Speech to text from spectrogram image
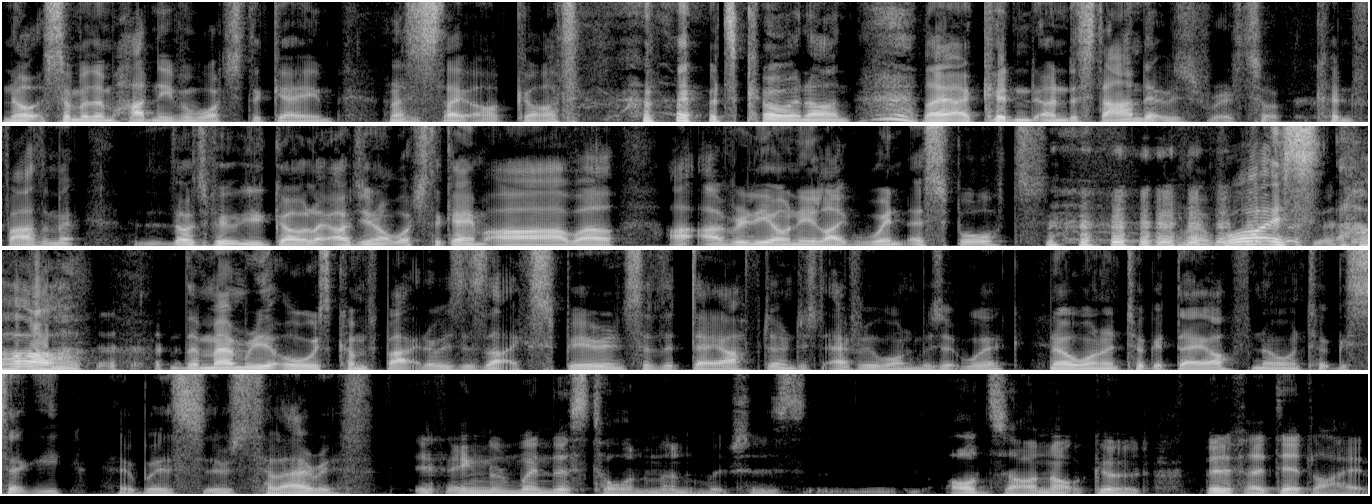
No, some of them hadn't even watched the game, and I was just like, "Oh God, what's going on?" Like I couldn't understand it. It was sort of couldn't fathom it. Those people you'd go like, "Oh, do you not watch the game?" Ah, well, I, I really only like winter sports. like, what is? Oh, the memory that always comes back to us is that experience of the day after, and just everyone was at work. No one took a day off. No one took a sickie. It was it was hilarious if England win this tournament, which is odds are not good, but if they did, like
